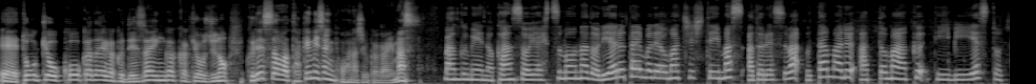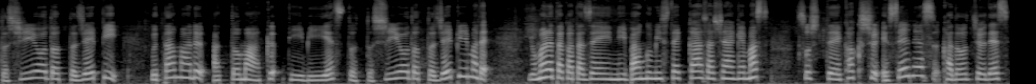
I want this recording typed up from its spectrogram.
えー東京工科大学デザイン学科教授の呉沢武美さんにお話を伺います。番組への感想や質問などリアルタイムでお待ちしています。アドレスは歌丸アットマーク tbs.co.jp 歌丸アットマーク tbs.co.jp まで。読まれた方全員に番組ステッカー差し上げます。そして各種 SNS 稼働中です。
